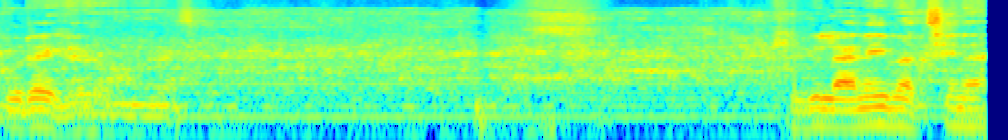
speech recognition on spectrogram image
পুরাই খাবে মনে লাইনেই পাচ্ছি না।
